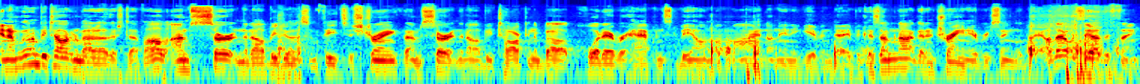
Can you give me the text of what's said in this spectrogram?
and I'm going to be talking about other stuff. i am certain that I'll be doing some feats of strength. I'm certain that I'll be talking about whatever happens to be on my mind on any given day because I'm not going to train every single day. Oh, that was the other thing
